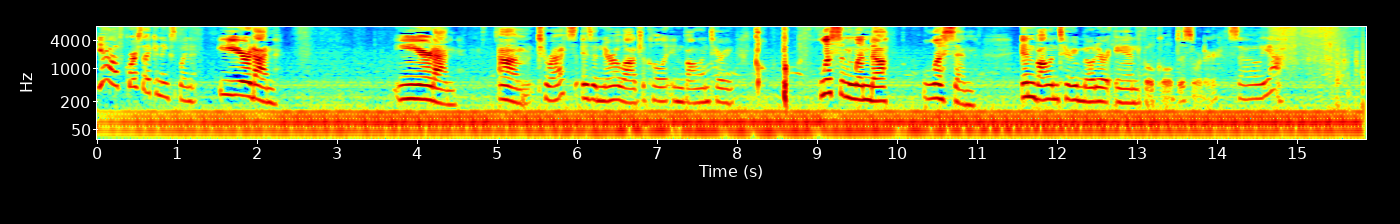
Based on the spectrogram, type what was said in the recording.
Yeah, of course I can explain it. You're done. You're done. Um, Tourette's is a neurological involuntary. Listen, Linda. Listen. Involuntary motor and vocal disorder. So, yeah.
